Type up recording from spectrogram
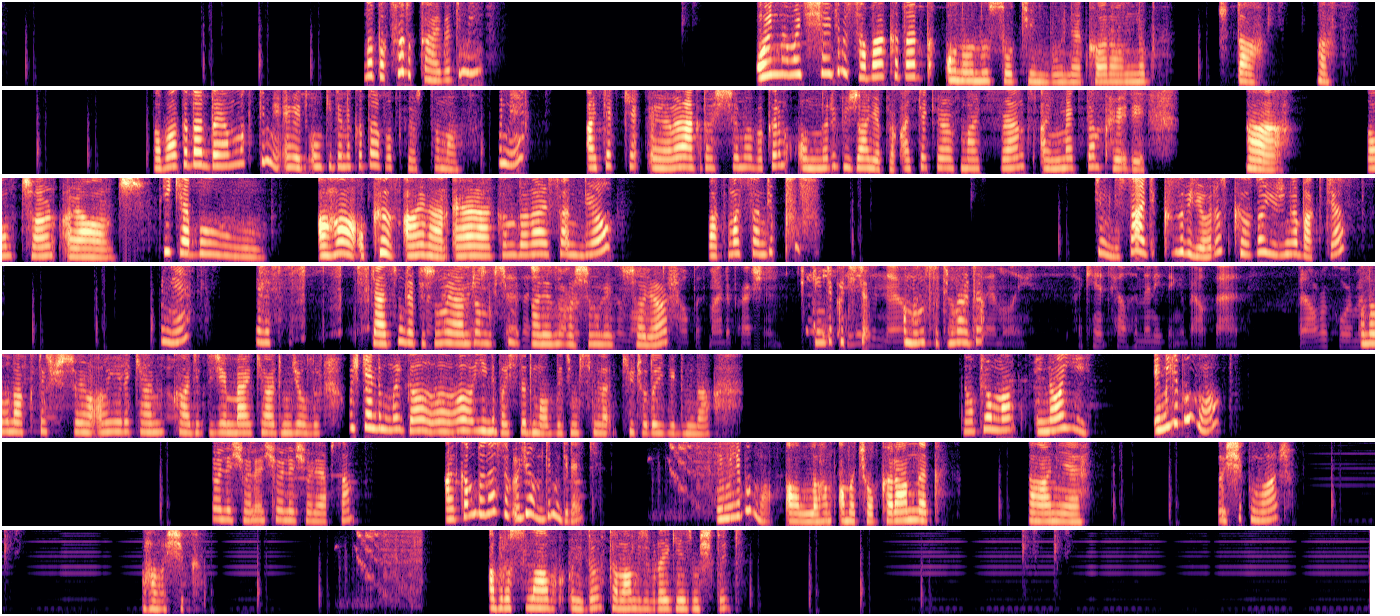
Buna bakıyorduk galiba değil mi? Oyunun amacı şey değil mi? Sabaha kadar da ananı satayım bu ne karanlık. Usta. Ha. Sabaha kadar dayanmak değil mi? Evet o gidene kadar bakıyoruz. Tamam. Bu ne? I take e, ben arkadaşlarıma bakarım. Onları güzel yapıyorum. I take care of my friends. I make them pretty. Ha. Don't turn around. Peekaboo. Aha o kız aynen. Eğer arkanı dönersen diyor. Bakmazsan diyor puf. Şimdi sadece kızı biliyoruz. Kızla yüzüne bakacağız. Bu ne? Elif. Psikiyatrim depresyonuma yardımcı olmak için bir tanelerin başlamı gerektiğini söylüyor. Çıkınca kaçacak. Ananı satayım nerede? Ona bunun hakkında hiçbir şey söyleyemem. Ama yine kendimi kaydedeceğim. Belki yardımcı olur. Hoş geldin Mırga. Yeni başladım ablacığım. Bismillah. 2-3 odaya girdim daha. Ne yapıyorsun lan? Enayi. Emily bu mu? Şöyle şöyle şöyle şöyle yapsam. Arkamı dönersem ölüyorum değil mi direkt? Emily bu mu? Allah'ım ama çok karanlık. Saniye. Işık mı var? Aha ışık. Aa, burası lavaboydu. Tamam biz burayı gezmiştik.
